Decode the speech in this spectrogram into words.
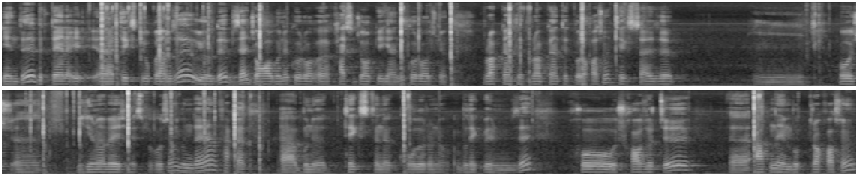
endi bitta yana e, tekst qo'yamiz u yerda biza javobini ko'rib e, qaysi javob kelganini ko'rib olish uchun wrap content wrap content bo'la qolsin. Tekst sayzi hmm, xo'sh e, yigirma besh sp bo'lsin. Bunda ham faqat buni tekstini colorini black bermaymiz xo'sh hozircha appname bo'lib tura qolsin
